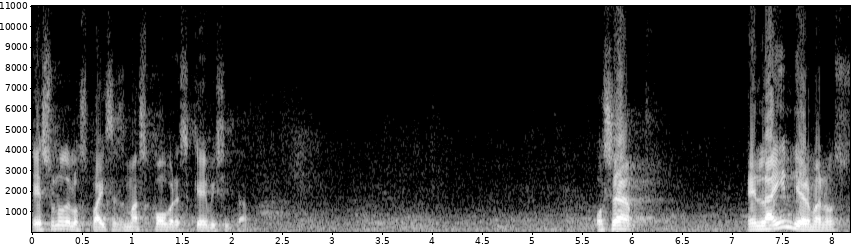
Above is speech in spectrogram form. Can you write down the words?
es uno de los países más pobres que he visitado. O sea, en la India, hermanos,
